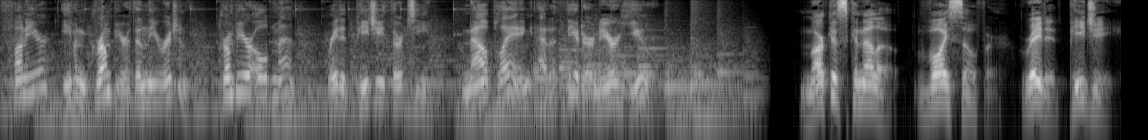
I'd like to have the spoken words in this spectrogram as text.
funnier, even grumpier than the original. Grumpier Old Men, rated PG 13. Now playing at a theater near you. Marcus Cannello, voiceover, rated PG.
